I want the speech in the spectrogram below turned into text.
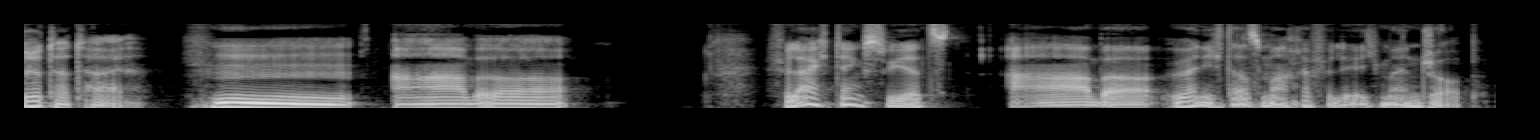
Dritter Teil. Hm, aber vielleicht denkst du jetzt, aber wenn ich das mache, verliere ich meinen Job.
